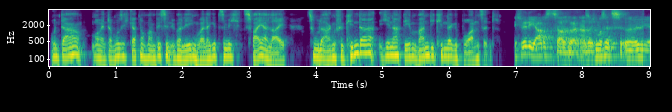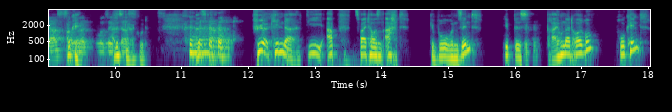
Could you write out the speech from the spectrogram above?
Und da, Moment, da muss ich gerade noch mal ein bisschen überlegen, weil da gibt es nämlich zweierlei Zulagen für Kinder, je nachdem, wann die Kinder geboren sind. Ich will die Jahreszahl hören. Also ich muss jetzt äh, die Jahreszahl okay. hören. Wo Alles das? klar, gut. Alles klar. Für Kinder, die ab 2008 geboren sind, gibt es 300 mhm. Euro pro Kind.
